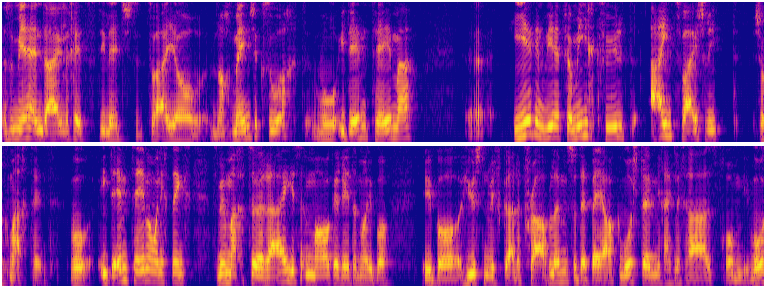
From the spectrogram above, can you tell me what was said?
also wir haben eigentlich jetzt die letzten zwei Jahre nach Menschen gesucht, die in diesem Thema äh, irgendwie für mich gefühlt ein, zwei Schritte schon gemacht haben. Wo in dem Thema, wo ich denke, also wir machen so eine Reise, am Morgen reden wir über über Houston, we've got a problem, so der Berg, wo stehen wir eigentlich an als Fromme? Wo,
